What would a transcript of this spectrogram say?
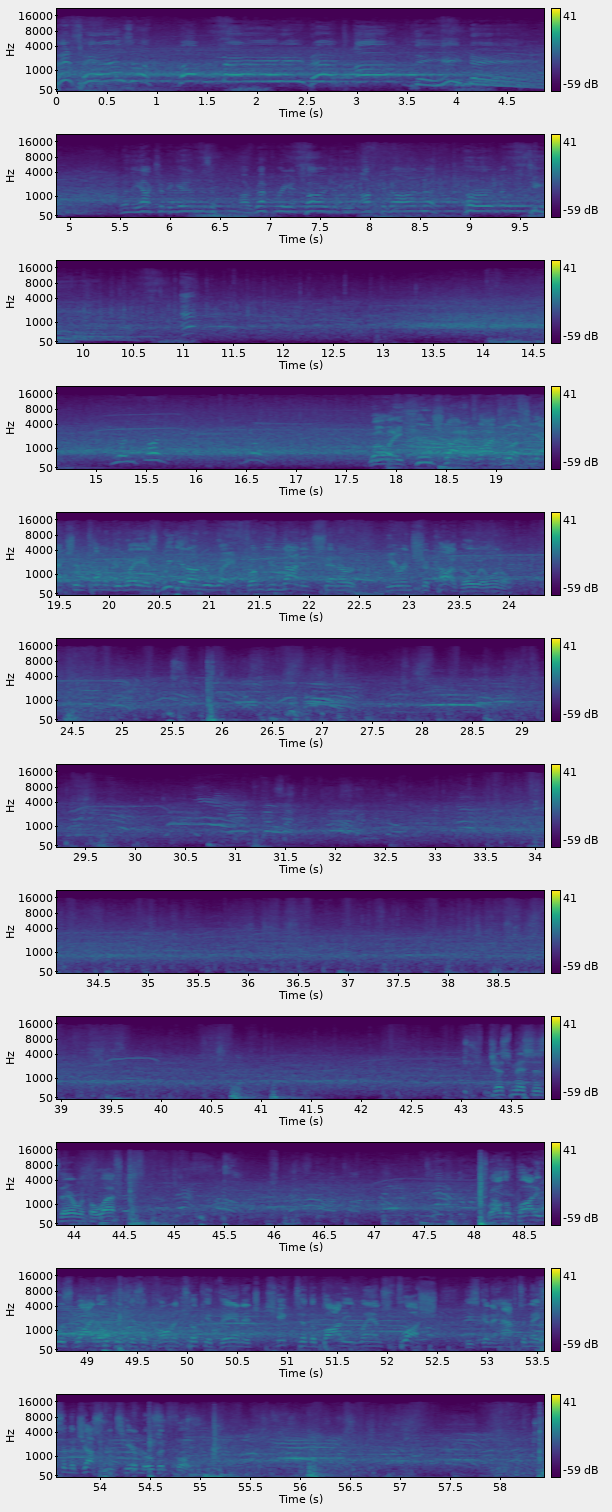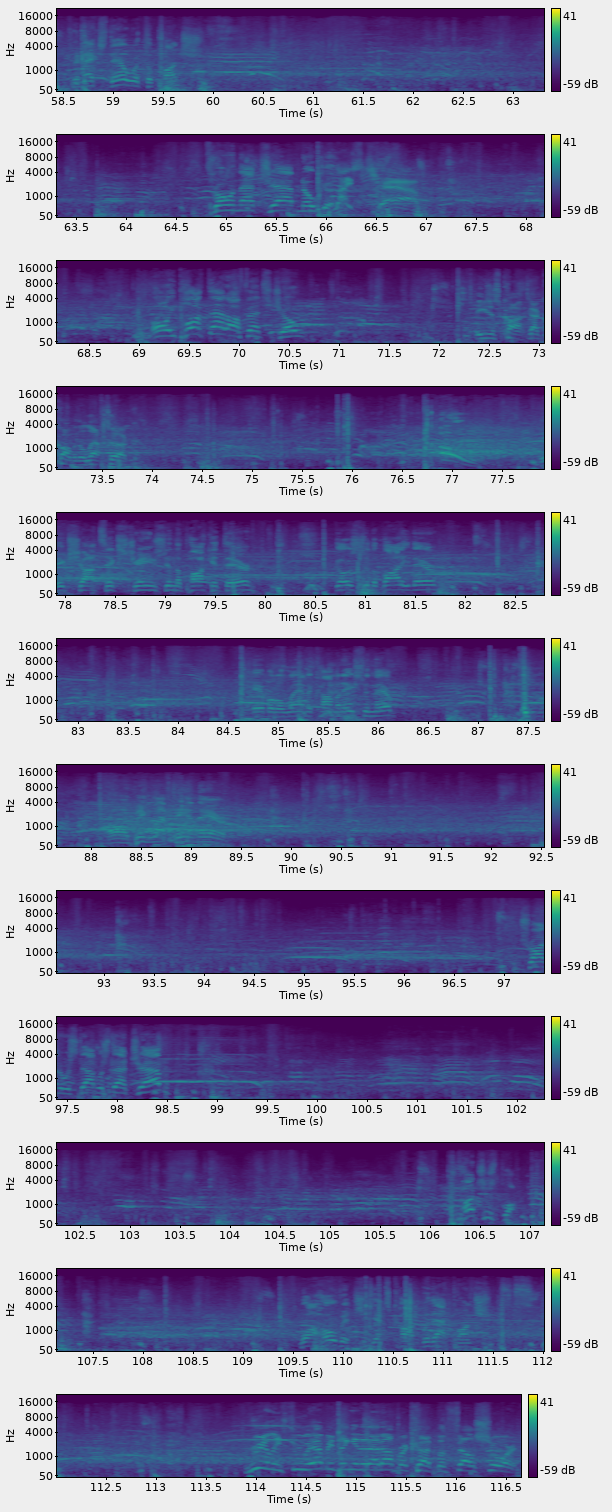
this is the main event of the evening. When the action begins, a referee in charge of the Octagon, Herb Dean. Well, a huge night of live UFC action coming your way as we get underway from United Center here in Chicago, Illinois. Just misses there with the left. While the body was wide open, his opponent took advantage. Kick to the body lands flush. He's going to have to make some adjustments here moving forward. Connects there with the punch. Throwing that jab, no good. Nice jab. Oh, he blocked that offense, Joe. He just caught, got caught with a left hook. Oh! Big shots exchanged in the pocket there. Goes to the body there. Able to land a combination there. Oh, big left hand there. Try to establish that jab. Punch is blocked. Blachowicz gets caught with that punch. Really threw everything into that uppercut, but fell short.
